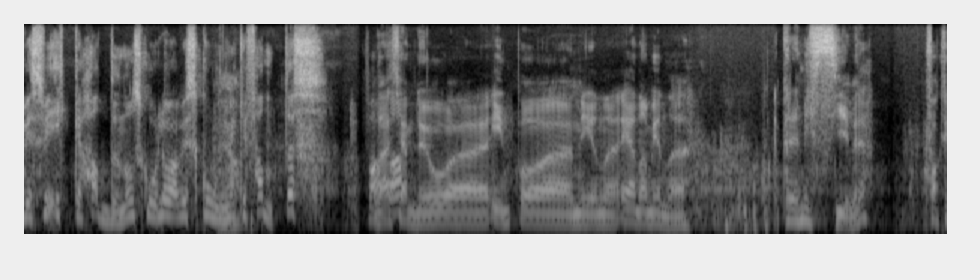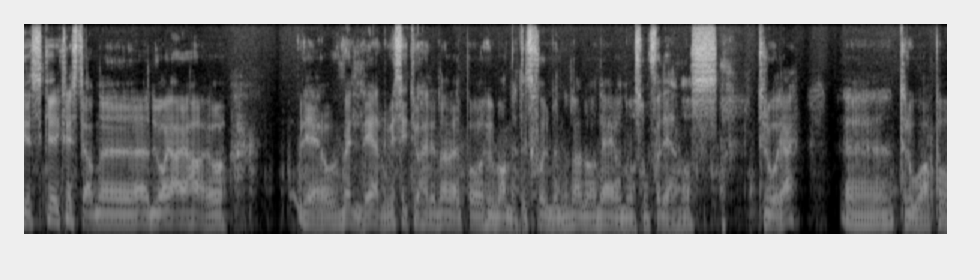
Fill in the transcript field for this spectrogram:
hvis vi ikke hadde noen skole? Hva hvis skolen ja. ikke fantes? Hva Der da? kommer du jo eh, inn på eh, min, en av mine premissgivere. Faktisk, Kristian, eh, du og jeg har jo vi er jo veldig enige. Vi sitter jo her nede på Human-Etisk Forbund i dag, og det er jo noe som forener oss, tror jeg. Eh, troa på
